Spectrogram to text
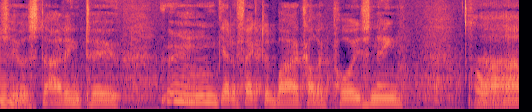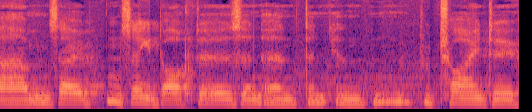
She was starting to get affected by alcoholic poisoning. Um, so seeing doctors and, and, and, trying to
